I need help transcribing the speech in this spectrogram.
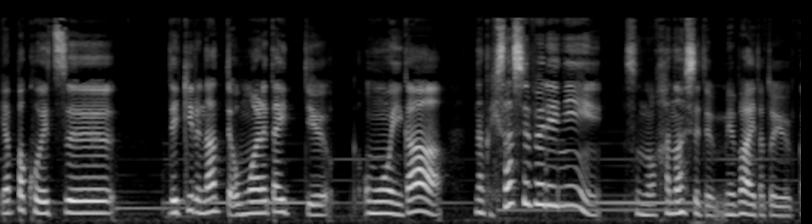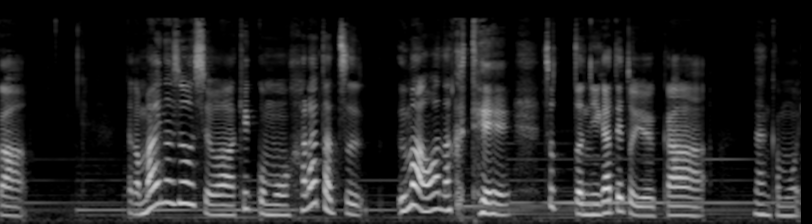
やっぱこいつできるなって思われたいっていう思いが、なんか久しぶりにその話してて芽生えたというか、だか前の上司は結構もう腹立つ、馬合わなくて、ちょっと苦手というか、なんかもう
